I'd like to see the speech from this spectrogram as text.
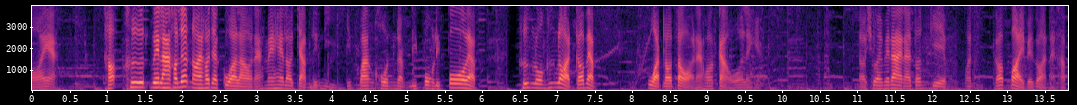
น้อยอะ เขาคือเวลาเขาเลือดน้อยเขาจะกลัวเรานะ ไม่ให้เราจับหรือหนีบางคนแบบริปงริปโป้แบบครึ่งลงครึ่งหลอดก็แบบปวดเราต่อนะเพราะเก่าอะไรเงี้ยเราช่วยไม่ได้นะต้นเกมมันก็ปล่อยไปก่อนนะครับ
